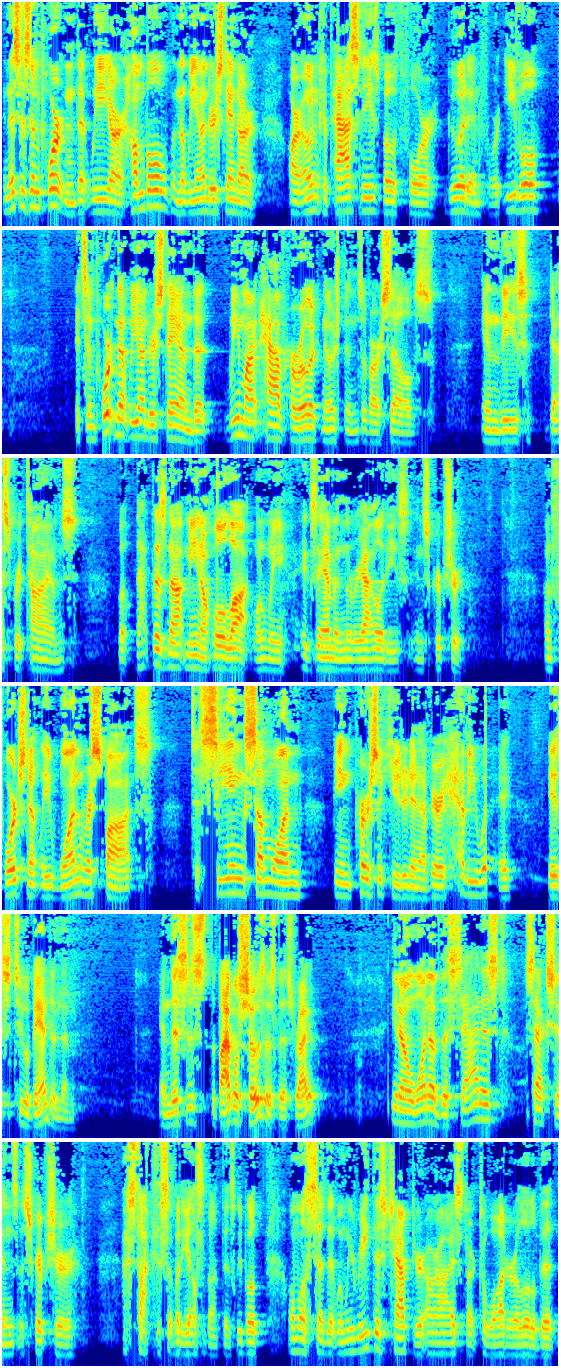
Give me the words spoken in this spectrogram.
And this is important that we are humble and that we understand our, our own capacities, both for good and for evil. It's important that we understand that we might have heroic notions of ourselves in these desperate times, but that does not mean a whole lot when we examine the realities in Scripture. Unfortunately, one response to seeing someone being persecuted in a very heavy way is to abandon them. And this is, the Bible shows us this, right? You know, one of the saddest sections of Scripture, I was talking to somebody else about this. We both almost said that when we read this chapter, our eyes start to water a little bit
